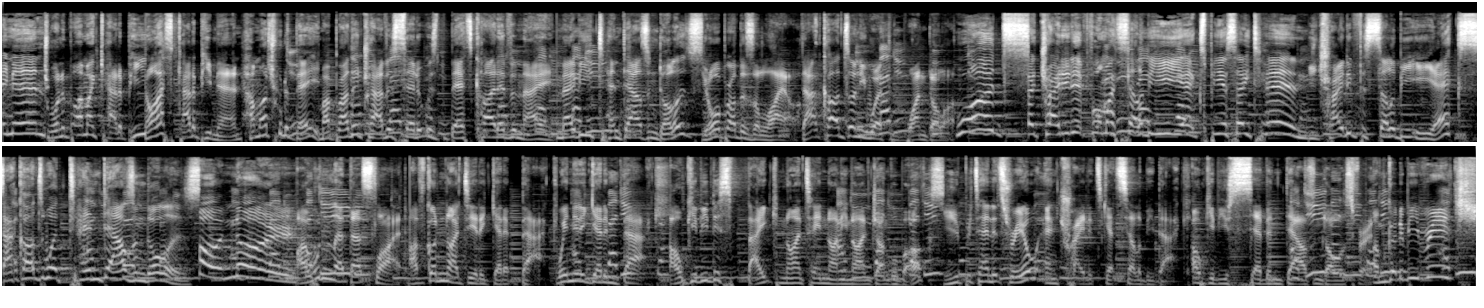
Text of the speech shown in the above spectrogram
Hey man, do you want to buy my Caterpie? Nice Caterpie, man. How much would it be? My brother Travis said it was the best card ever made. Maybe $10,000? Your brother's a liar. That card's only worth $1. What? I traded it for my Celebi EX PSA 10. You traded for Celebi EX? That card's worth $10,000. Oh no. I wouldn't let that slide. I've got an idea to get it back. We need to get him back. I'll give you this fake 1999 Jungle Box. You pretend it's real and trade it to get Celebi back. I'll give you $7,000 for it. I'm gonna be rich.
